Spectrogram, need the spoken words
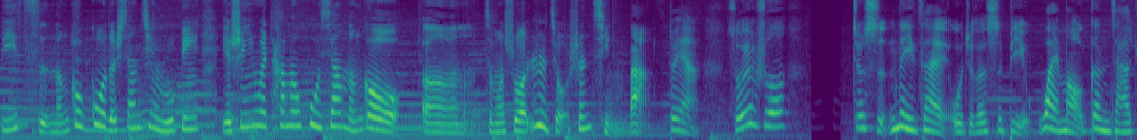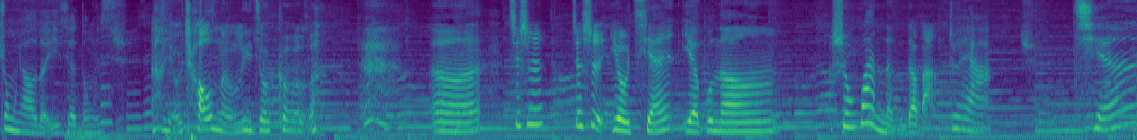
彼此能够过得相敬如宾，也是因为他们互相能够，嗯、怎么说，日久生情吧。对呀、所以说就是内在，我觉得是比外貌更加重要的一些东西，有超能力就够了。呃，其实就是有钱也不能是万能的吧？对呀、钱，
